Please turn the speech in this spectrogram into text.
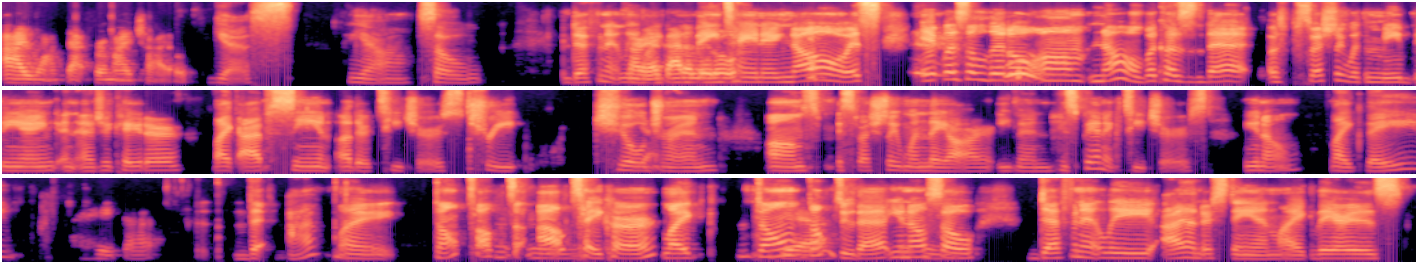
I want that for my child. Yes. Yeah. So definitely Sorry, like maintaining little... no it's it was a little um no because that especially with me being an educator like i've seen other teachers treat children yeah. um especially when they are even hispanic teachers you know like they i hate that that i'm like don't talk to Mm-mm. i'll take her like don't yeah. don't do that you know mm so definitely i understand like there is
